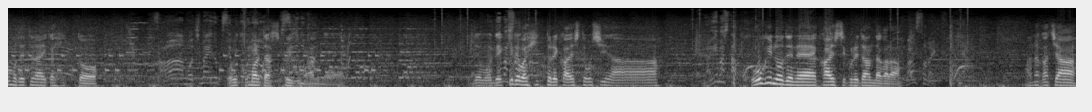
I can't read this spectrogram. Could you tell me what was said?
日も出てないかヒット。追い込まれたらスクイズもあるね。でもできればヒットで返してほしいな。荻野でね返してくれたんだから。ワンストライクまなかちゃん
